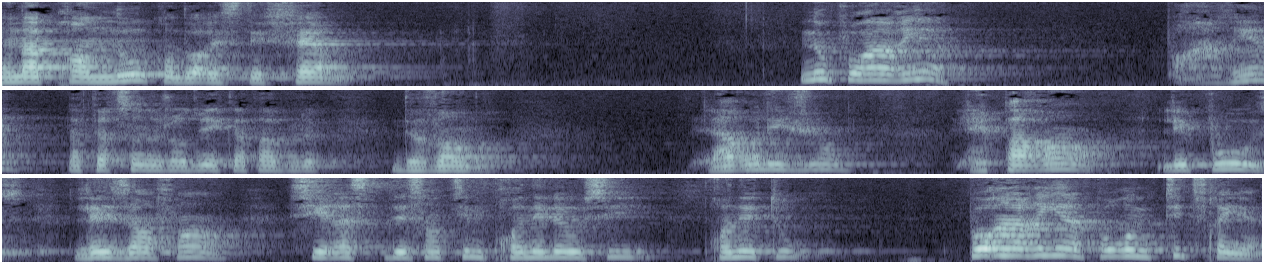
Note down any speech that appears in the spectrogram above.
on apprend, nous, qu'on doit rester ferme nous, pour un rien, pour un rien, la personne aujourd'hui est capable de vendre la religion, les parents, l'épouse, les enfants. S'il reste des centimes, prenez-les aussi. Prenez tout. Pour un rien, pour une petite frayeur.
